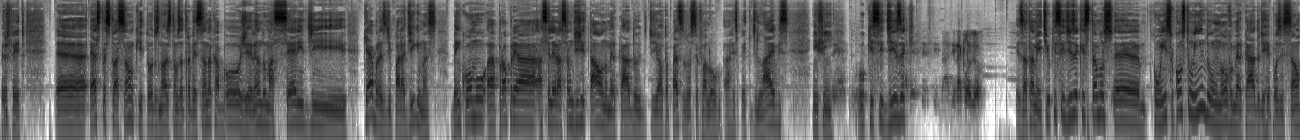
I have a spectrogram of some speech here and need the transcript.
Perfeito. É, esta situação que todos nós estamos atravessando acabou gerando uma série de quebras de paradigmas, bem como a própria aceleração digital no mercado de autopeças. Você falou a respeito de lives, enfim, o que se diz é que. necessidade, né, Claudio? Exatamente. E o que se diz é que estamos, é, com isso, construindo um novo mercado de reposição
